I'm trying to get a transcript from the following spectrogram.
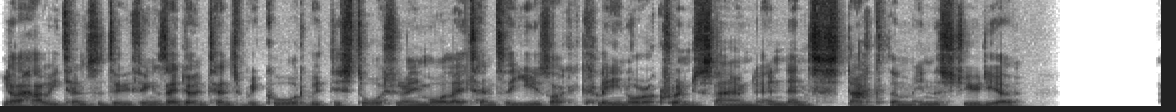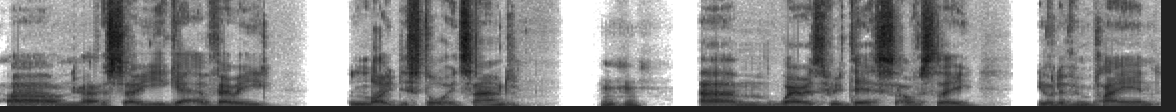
you know how he tends to do things. They don't tend to record with distortion anymore. They tend to use like a clean or a crunch sound and then stack them in the studio. Oh, Um, okay. So you get a very light distorted sound. hmm Um, whereas with this, obviously, he would have been playing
